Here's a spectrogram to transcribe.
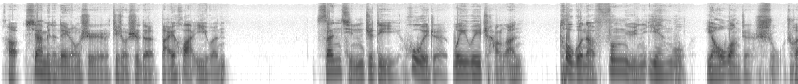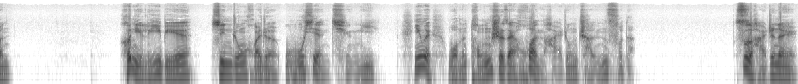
好，下面的内容是这首诗的白话译文。三秦之地护卫着巍巍长安，透过那风云烟雾，遥望着蜀川。和你离别，心中怀着无限情意，因为我们同是在宦海中沉浮的。四海之内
